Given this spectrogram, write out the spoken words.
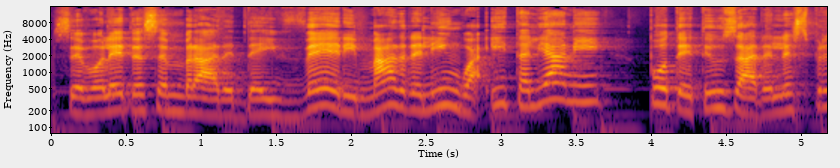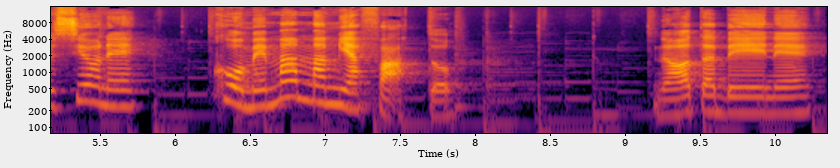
Se volete sembrare dei veri madrelingua italiani, potete usare l'espressione come mamma mi ha fatto. Nota bene,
